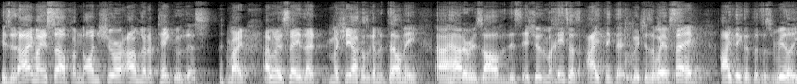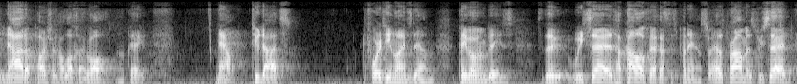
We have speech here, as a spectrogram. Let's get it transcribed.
He says, I myself, I'm unsure, I'm going to Teku this, right? I'm going to say that Mashiach is going to tell me uh, how to resolve this issue of Mechitzas. I think that, which is a way of saying, I think that this is really not a pashut halacha at all. Okay. Now, two dots, 14 lines down, Pevav and Beis. So we said, Hakala ofechas is panas. So as promised, we said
